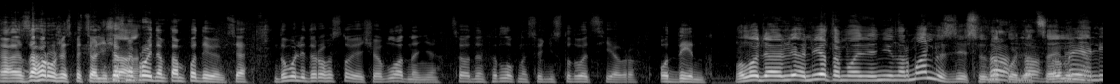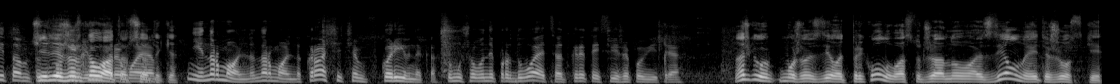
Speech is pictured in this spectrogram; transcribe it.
е, загорожі спеціальні. Зараз Да. ми пройдемо, там подивимося. Доволі дорогостояче обладнання. Це один хедлок на сьогодні 120 євро. Один. Володя, а ле- летом они нормально здесь находятся да, или Ми нет? літом тут Чи по мінімуму жарковато тримаємо. все-таки? Ні, нормально, нормально. Краще, ніж в корівниках, тому що вони продуваються, відкрите і свіже повітря. Знаешь, какой можно сделать прикол? У вас тут же оно сделано, эти жесткие.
